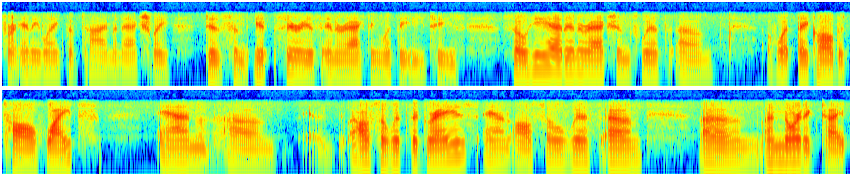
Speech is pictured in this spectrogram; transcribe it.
for any length of time and actually did some serious interacting with the ETs. So he had interactions with um, what they call the tall whites, and uh-huh. um, also with the Greys and also with um, um, a Nordic type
